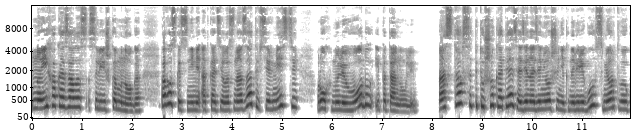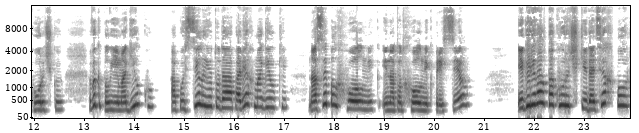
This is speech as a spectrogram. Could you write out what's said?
Но их оказалось слишком много. Повозка с ними откатилась назад, и все вместе рухнули в воду и потонули. Остался петушок опять один-одинешенек на берегу с мертвую курочкой, выкопал ей могилку, опустил ее туда поверх могилки, насыпал холмик и на тот холмик присел и горевал по курочке до тех пор,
